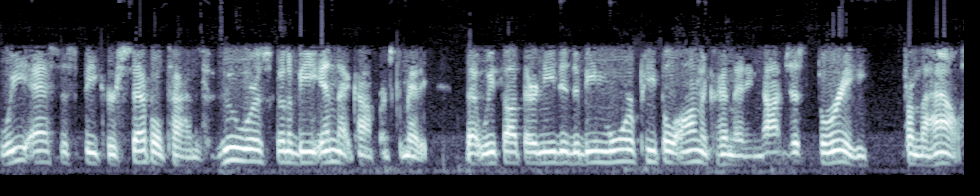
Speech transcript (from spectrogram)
We asked the speaker several times who was going to be in that conference committee, that we thought there needed to be more people on the committee, not just three from the House.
